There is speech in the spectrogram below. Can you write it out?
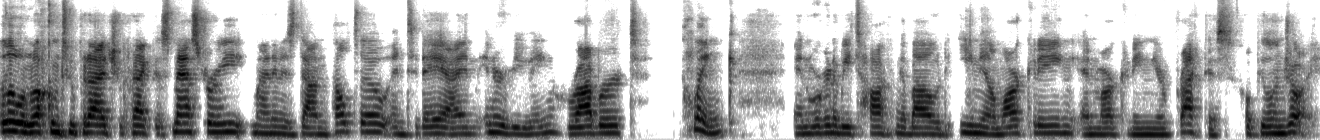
Hello and welcome to Podiatry Practice Mastery. My name is Don Pelto, and today I'm interviewing Robert Klink, and we're going to be talking about email marketing and marketing your practice. Hope you'll enjoy.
